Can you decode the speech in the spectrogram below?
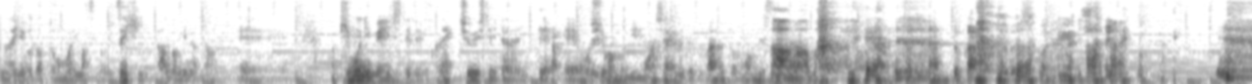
内容だと思いますので、ぜひあの皆さん、えー、肝に銘じてというかね、注意していただいて、えー、お仕事に申し上げる時もあると思うんですが、あまあまあ、ね、なんとなんとかよろしくお願いしたいと。は い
